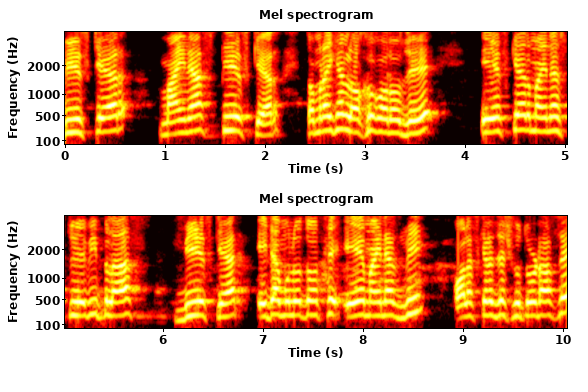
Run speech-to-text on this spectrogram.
b square minus p square তোমরা এখানে লক্ষ্য করো যে a square minus two a b plus b square এটা মূলত হচ্ছে এ মাইনাস বি অল স্কোয়ারের যে সূত্রটা আছে,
